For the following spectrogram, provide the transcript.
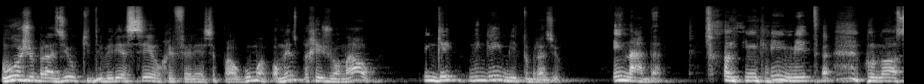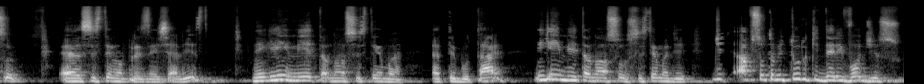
Hoje o Brasil, que deveria ser referência para alguma, ao menos regional, ninguém, ninguém imita o Brasil. Em nada. ninguém imita o nosso é, sistema presidencialista, ninguém imita o nosso sistema é, tributário, ninguém imita o nosso sistema de, de absolutamente tudo que derivou disso.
